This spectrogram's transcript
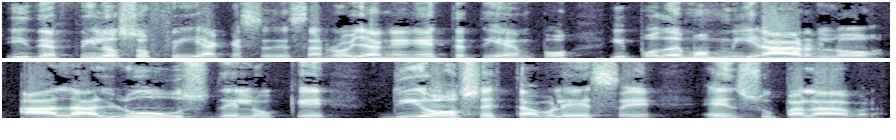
y de filosofía que se desarrollan en este tiempo y podemos mirarlo a la luz de lo que Dios establece en su palabra.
